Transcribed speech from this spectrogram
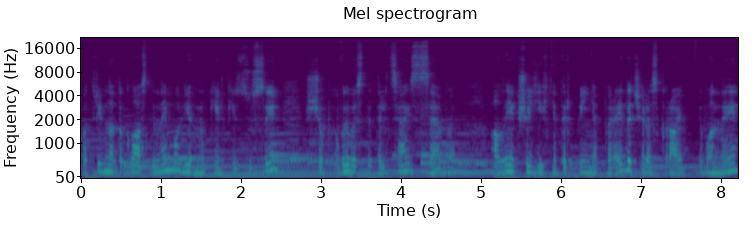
Потрібно докласти неймовірну кількість зусиль, щоб вивести тельця із себе, але якщо їхнє терпіння перейде через край, вони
